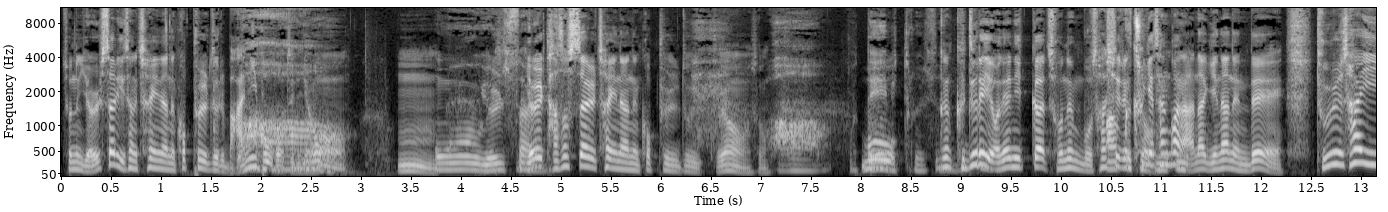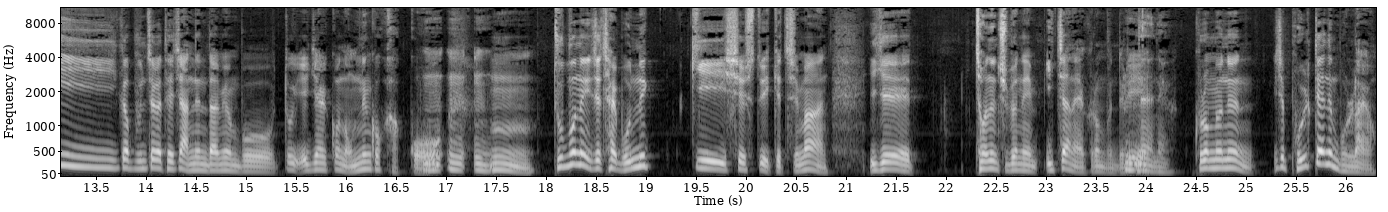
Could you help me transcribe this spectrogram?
저는 10살 이상 차이 나는 커플들을 많이 보거든요. 음. 오, 10살. 15살 차이 나는 커플도 있고요. 그래서 내 뭐, 10살. 그냥 그들의 연애니까 저는 뭐 사실은 아. 크게 상관 음, 음. 안 하긴 하는데 둘 사이가 문제가 되지 않는다면 뭐 또 얘기할 건 없는 것 같고 음, 음, 음. 음, 두 분은 이제 잘 못 느끼실 수도 있겠지만, 이게, 저는 주변에 있잖아요, 그런 분들이. 네네. 그러면은, 이제 볼 때는 몰라요.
